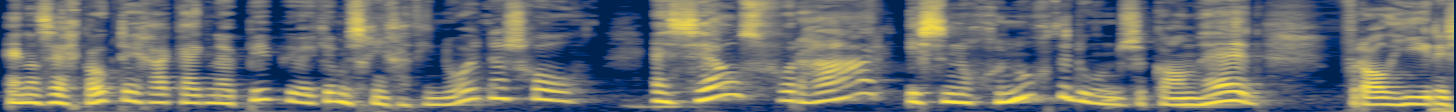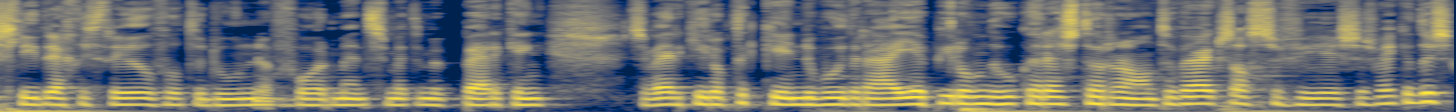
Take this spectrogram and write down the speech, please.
En dan zeg ik ook tegen haar, kijk naar Pippi, weet je, misschien gaat hij nooit naar school. En zelfs voor haar is er nog genoeg te doen. Ze kan, hè, vooral hier in Sliedrecht is er heel veel te doen voor mensen met een beperking. Ze werken hier op de kinderboerderij, je hebt hier om de hoek een restaurant, er werkt als serveersters, weet je. Dus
